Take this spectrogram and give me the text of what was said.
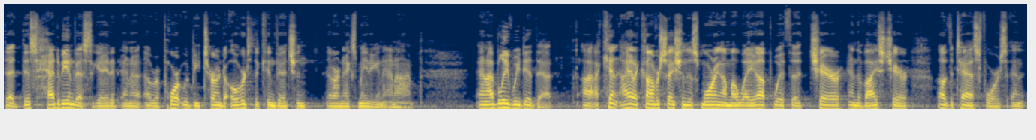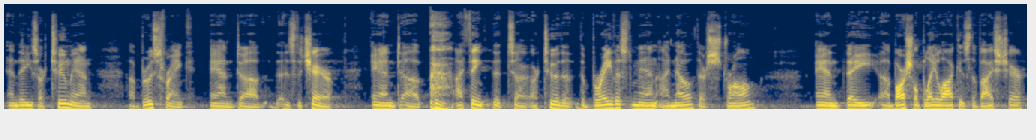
that this had to be investigated and a, a report would be turned over to the convention at our next meeting in Anaheim. And I believe we did that. I, can, I had a conversation this morning on my way up with the chair and the vice chair of the task force, and, and these are two men, uh, Bruce Frank and uh, as the chair. And uh, I think that uh, are two of the, the bravest men I know. They're strong. And they, uh, Marshall Blaylock is the vice chair.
